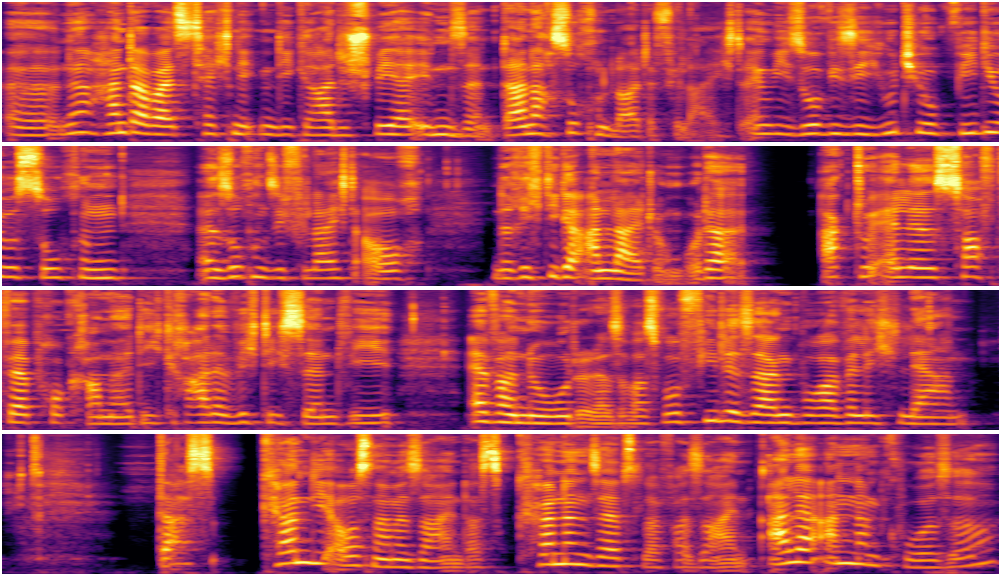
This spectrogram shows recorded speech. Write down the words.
äh, ne, Handarbeitstechniken, die gerade schwer in sind. Danach suchen Leute vielleicht. Irgendwie so, wie sie YouTube-Videos suchen, äh, suchen sie vielleicht auch eine richtige Anleitung oder aktuelle Softwareprogramme, die gerade wichtig sind, wie Evernote oder sowas, wo viele sagen, boah, will ich lernen. Das kann die Ausnahme sein, das können Selbstläufer sein. Alle anderen Kurse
